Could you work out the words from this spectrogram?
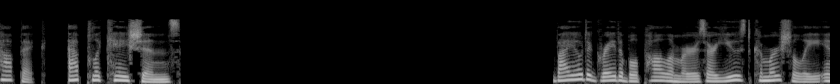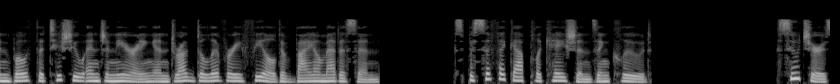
Topic: Applications. Biodegradable polymers are used commercially in both the tissue engineering and drug delivery field of biomedicine. Specific applications include sutures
